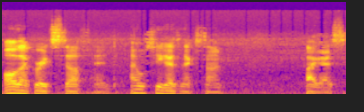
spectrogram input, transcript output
all that great stuff, and I will see you guys next time. Bye, guys.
